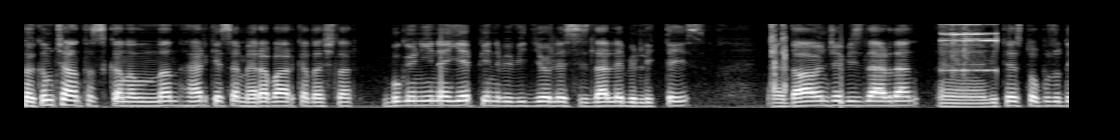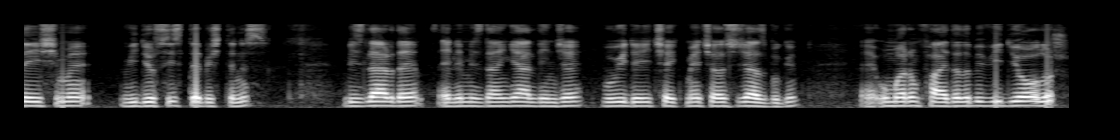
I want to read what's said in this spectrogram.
Takım Çantası kanalından herkese merhaba arkadaşlar. Bugün yine yepyeni bir video ile sizlerle birlikteyiz. Ee, Daha önce bizlerden e, vites topuzu değişimi videosu istemiştiniz. Bizler de elimizden geldiğince bu videoyu çekmeye çalışacağız bugün. Ee, Umarım faydalı bir video olur.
